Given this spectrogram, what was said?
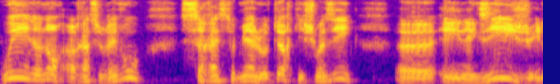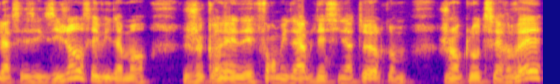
Oui, non, non, rassurez-vous, ça reste bien l'auteur qui choisit. Euh, et il exige, il a ses exigences évidemment. Je connais des formidables dessinateurs comme Jean-Claude Servet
